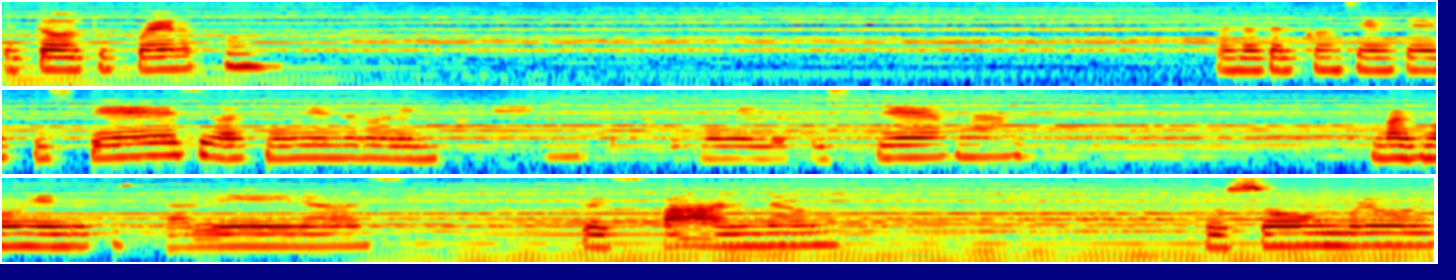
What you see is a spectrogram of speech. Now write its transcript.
de todo tu cuerpo. Vas a ser consciente de tus pies y vas moviéndolo lentamente. Vas moviendo tus piernas. Vas moviendo tus caderas, tu espalda, tus hombros,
